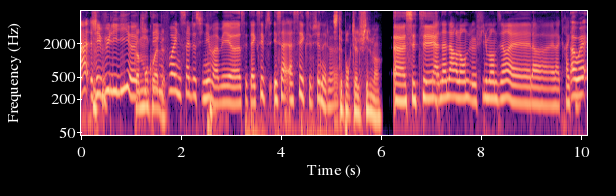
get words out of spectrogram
Ah, j'ai vu Lily euh, Comme mon quitter quad. une fois une salle de cinéma, mais euh, c'était accep- et ça, assez exceptionnel. C'était pour quel film Euh, c'était. À Nanarland, le film indien, elle a, elle a craqué. Ah ouais,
